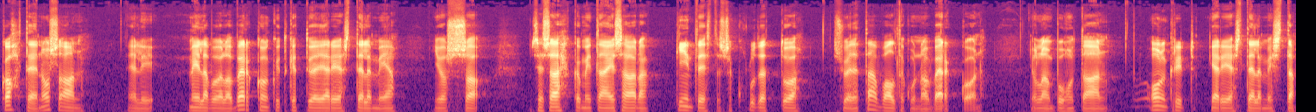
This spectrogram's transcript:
kahteen osaan, eli meillä voi olla verkkoon kytkettyjä järjestelmiä, jossa se sähkö, mitä ei saada kiinteistössä kulutettua, syötetään valtakunnan verkkoon, jolloin puhutaan on-grid-järjestelmistä.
